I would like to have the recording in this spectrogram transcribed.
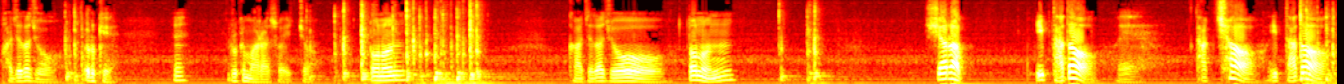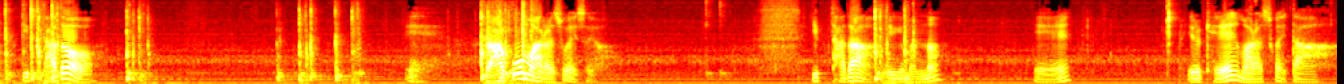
가져다 줘. 이렇게, 예? 이렇게 말할 수가 있죠. 또는 가져다 줘. 또는 shut up. 입 닫어. 예. 닥쳐. 입 닫어. 입 닫어. 예. 라고 말할 수가 있어요. 입 닫아. 이게 맞나? 예. 이렇게 말할 수가 있다.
